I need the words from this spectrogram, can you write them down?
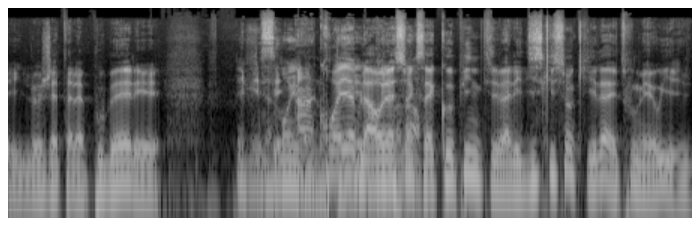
il le jette à la poubelle et. Et Mais c'est incroyable la relation avec sa copine, les discussions qu'il a et tout. Mais oui,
